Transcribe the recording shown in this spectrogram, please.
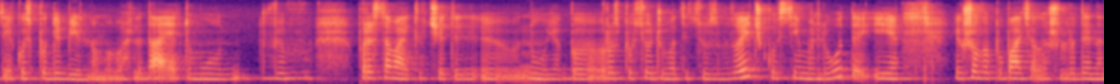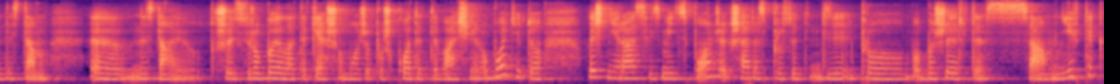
якось по-дебільному виглядає, тому переставайте вчити, е, ну, якби розповсюджувати цю звичку, всі ми люди. І якщо ви побачили, що людина десь там, е, не знаю, щось зробила таке, що може пошкодити вашій роботі, то лишній раз візьміть спонжик, ще раз обожирте сам нігтик,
